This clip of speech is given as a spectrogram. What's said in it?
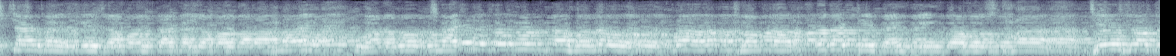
স্টেট ব্যাংকে যেমন টাকা জমা করা হয় চায়ের দোকানটা হলো ব্যবস্থা। যে যত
